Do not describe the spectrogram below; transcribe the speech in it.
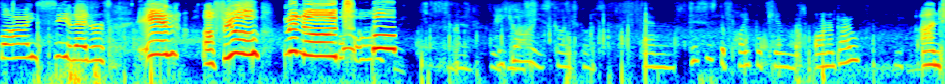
bye. See you later in a few minutes. Boop. Hey guys, guys, guys. Um, this is the pipe what Kim was on about, and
